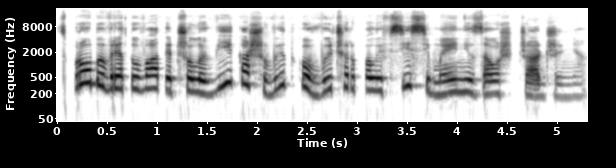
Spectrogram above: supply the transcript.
Спроби врятувати чоловіка швидко вичерпали всі сімейні заощадження.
